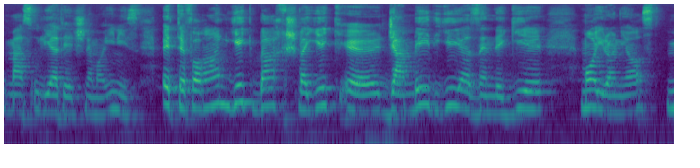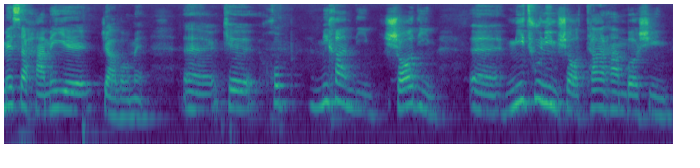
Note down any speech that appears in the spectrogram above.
مسئولیت اجتماعی نیست. اتفاقا یک بخش و یک جنبه دیگه از زندگی ما ایرانی هاست مثل همه جوامع. که خب میخندیم شادیم می‌تونیم شادتر هم باشیم.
